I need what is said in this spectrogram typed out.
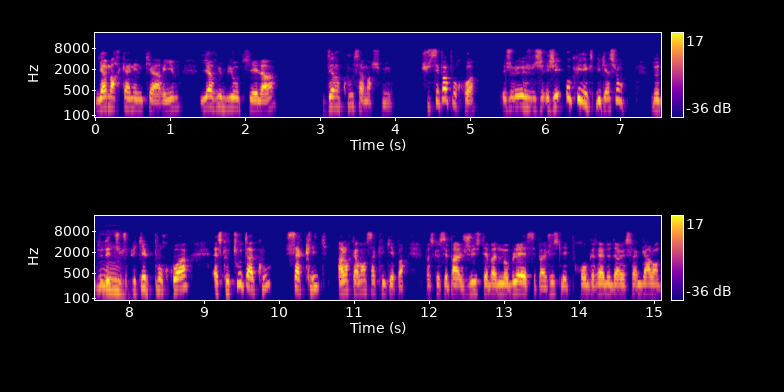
Il y a Markkanen qui arrive. Il y a Rubio qui est là. D'un coup, ça marche mieux. Je ne sais pas pourquoi. J'ai aucune explication de, de, mmh. t'expliquer pourquoi est-ce que tout à coup ça clique alors qu'avant ça cliquait pas. Parce que c'est pas juste Evan Mobley, c'est pas juste les progrès de Darius Garland,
